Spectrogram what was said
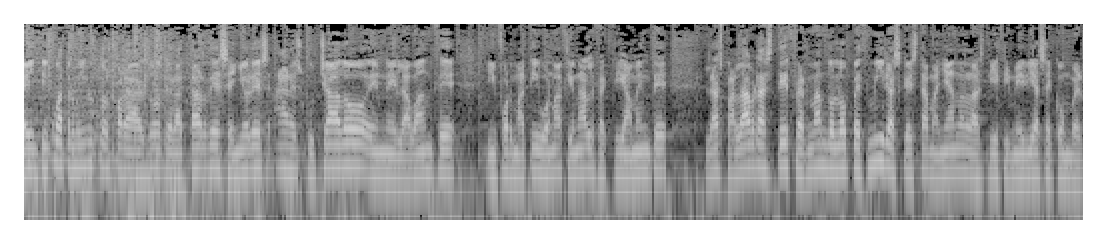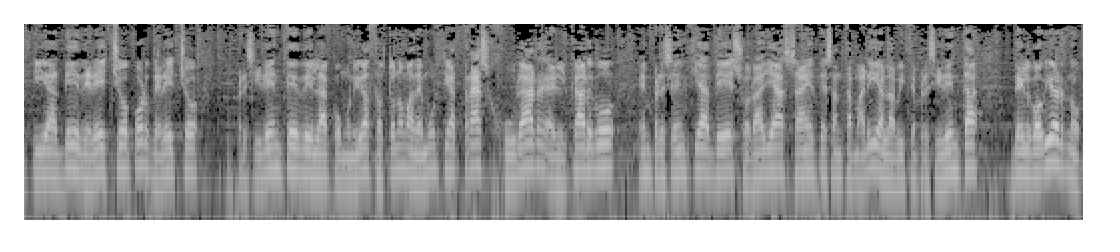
24 minutos para las 2 de la tarde. Señores, han escuchado en el avance informativo nacional, efectivamente, las palabras de Fernando López Miras, que esta mañana a las diez y media se convertía de derecho por derecho presidente de la Comunidad Autónoma de Murcia tras jurar el cargo en presencia de Soraya Sáenz de Santa María, la vicepresidenta del Gobierno.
